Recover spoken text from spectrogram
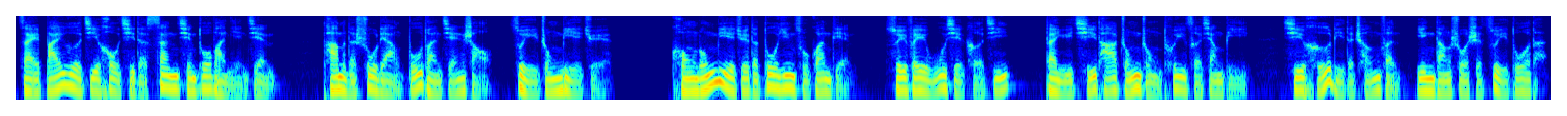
在白垩纪后期的三千多万年间，它们的数量不断减少，最终灭绝。恐龙灭绝的多因素观点虽非无懈可击，但与其他种种推测相比，其合理的成分应当说是最多的。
